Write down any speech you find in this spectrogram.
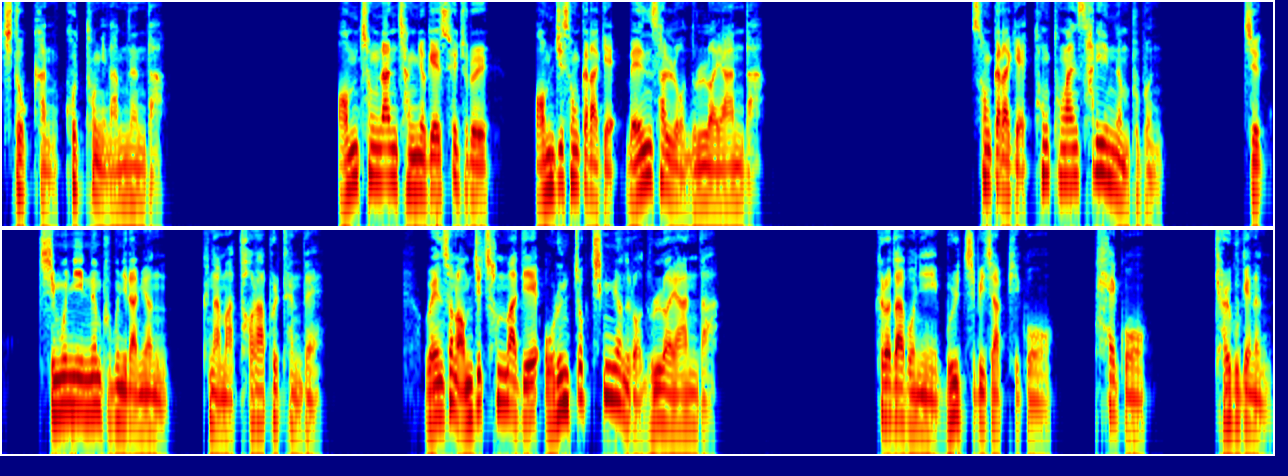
지독한 고통이 남는다. 엄청난 장력의 쇠줄을 엄지손가락에 맨살로 눌러야 한다. 손가락에 통통한 살이 있는 부분, 즉 지문이 있는 부분이라면 그나마 덜 아플 텐데 왼손 엄지 첫마디의 오른쪽 측면으로 눌러야 한다. 그러다 보니 물집이 잡히고 패고 결국에는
